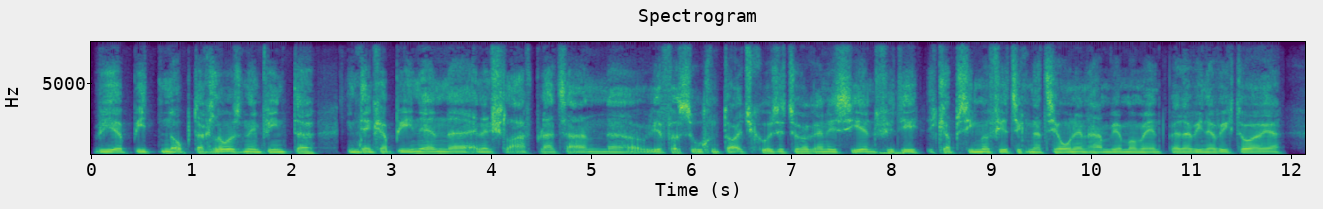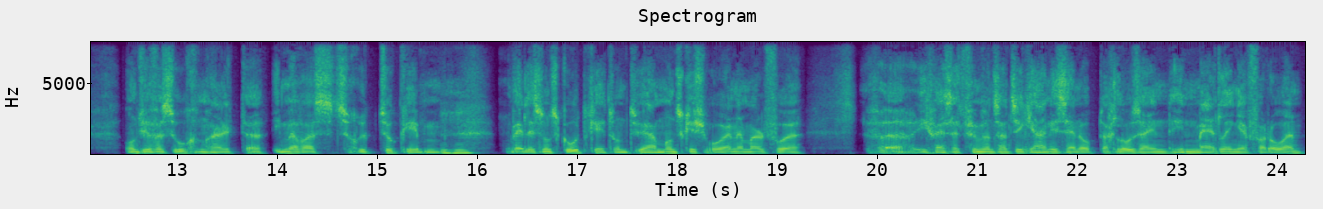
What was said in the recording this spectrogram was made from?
Wir bieten Obdachlosen im Winter in den Kabinen äh, einen Schlafplatz an. Äh, wir versuchen Deutschkurse zu organisieren für die, ich glaube 47 Nationen haben wir im Moment bei der Wiener Viktoria. Und wir versuchen halt äh, immer was zurückzugeben, weil es uns gut geht. Und wir haben uns geschworen einmal vor, ich weiß seit 25 Jahren ist ein Obdachloser in, in Meidling verloren.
